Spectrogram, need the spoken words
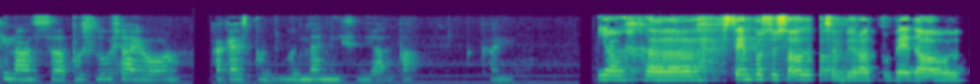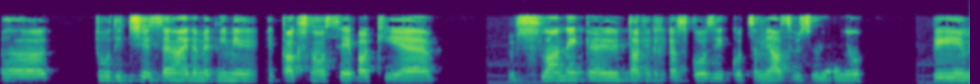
ki nas poslušajo, kakšne spodbudne misli ali pa kaj. Ja, uh, vsem poslušalcem bi rad povedal, uh, tudi če se najde med njimi kakšna oseba, ki je šla nekaj takega skozi, kot sem jaz v življenju, bi jim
